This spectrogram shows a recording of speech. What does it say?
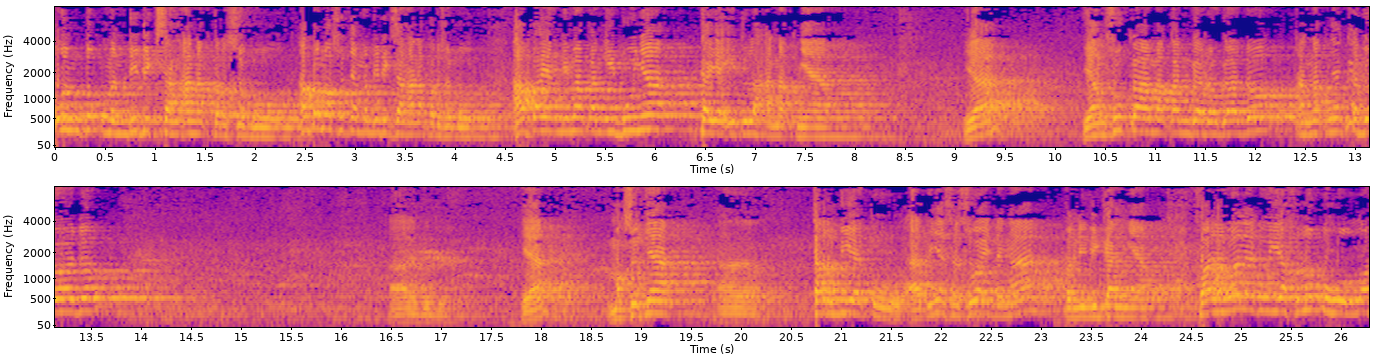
untuk mendidik sang anak tersebut. Apa maksudnya mendidik sang anak tersebut? Apa yang dimakan ibunya, kayak itulah anaknya. Ya, yang suka makan gado-gado, anaknya gado-gado. Nah, itu. Ya, maksudnya uh, tarbiyatu artinya sesuai dengan pendidikannya. Fal waladu yakhluquhu Allah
